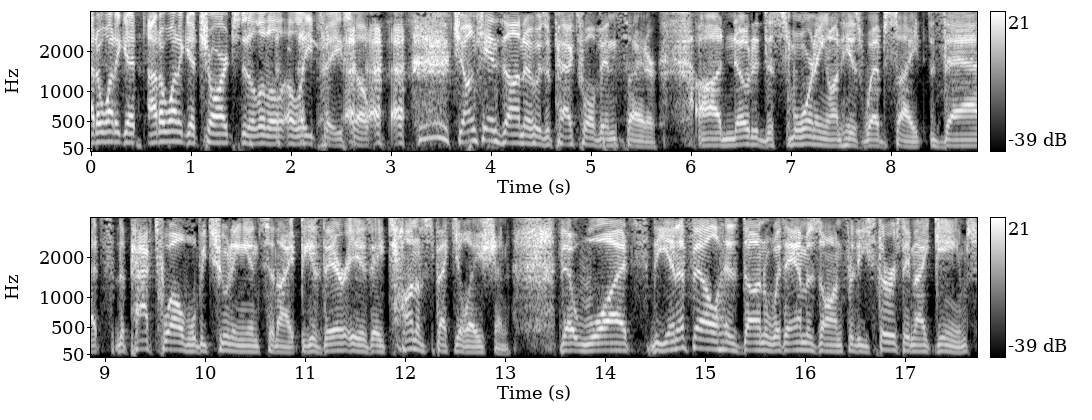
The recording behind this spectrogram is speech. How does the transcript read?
I don't want to get I don't want to get charged at a little a late John Canzano, who's a Pac-12 insider, uh, noted this morning on his website that the Pac-12 will be tuning in tonight because there is a ton of speculation that what the NFL has done with Amazon for these Thursday night games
